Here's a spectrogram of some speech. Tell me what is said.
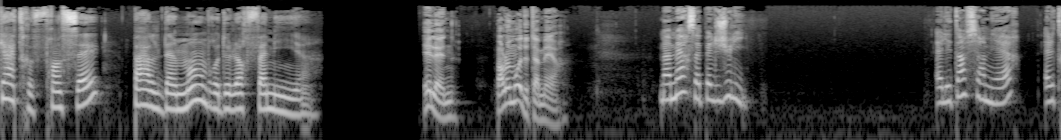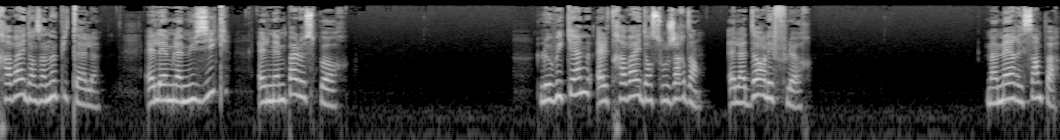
Quatre Français parlent d'un membre de leur famille. Hélène, parle-moi de ta mère. Ma mère s'appelle Julie. Elle est infirmière, elle travaille dans un hôpital. Elle aime la musique, elle n'aime pas le sport. Le week-end, elle travaille dans son jardin. Elle adore les fleurs. Ma mère est sympa.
